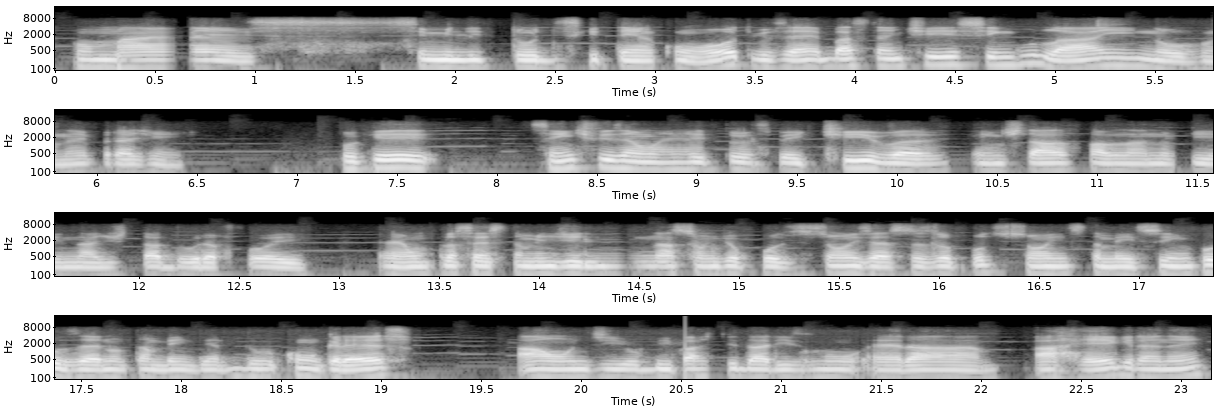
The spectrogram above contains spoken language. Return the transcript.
por mais similitudes que tenha com outros, é bastante singular e novo, né, pra gente. Porque se a gente fizer uma retrospectiva, a gente estava falando que na ditadura foi é, um processo também de eliminação de oposições, essas oposições também se impuseram também dentro do Congresso, aonde o bipartidarismo era a regra, né?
